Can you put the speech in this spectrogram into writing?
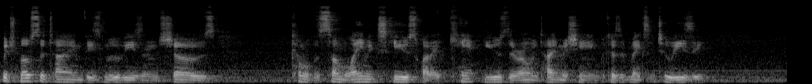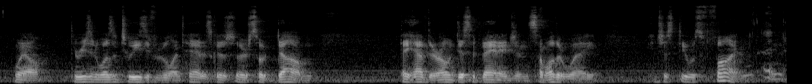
which most of the time these movies and shows come up with some lame excuse why they can't use their own time machine because it makes it too easy. Well, the reason it wasn't too easy for Bill and Ted is because they're so dumb. They have their own disadvantage in some other way. It just it was fun. And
